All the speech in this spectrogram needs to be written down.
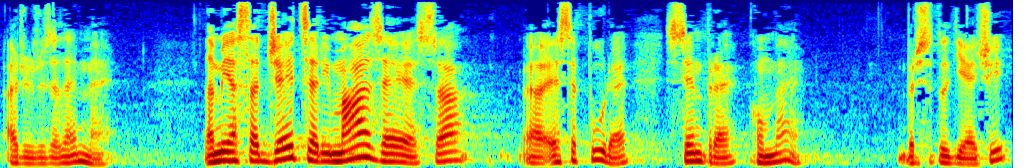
a Gerusalemme. La mia saggezza rimase essa, eh, essa pure sempre con me. Versetto 10.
